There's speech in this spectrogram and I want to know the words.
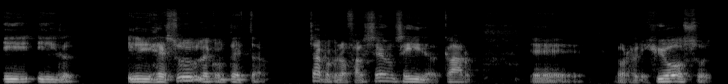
y, Jesús le contesta, o porque los fariseos enseguida, claro, eh, los religiosos,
